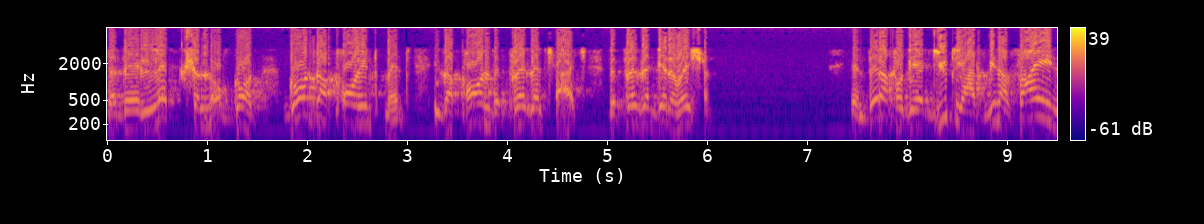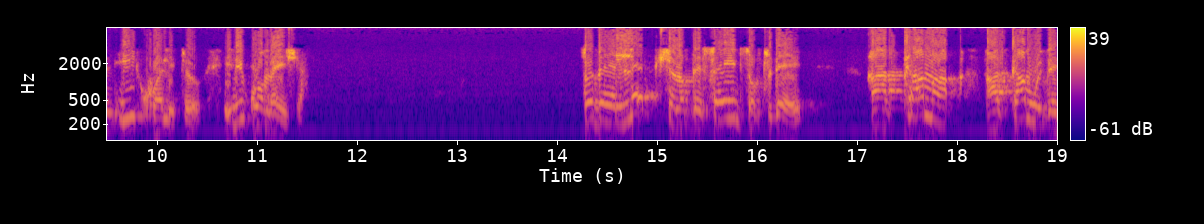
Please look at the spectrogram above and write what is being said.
that the election of God, God's appointment is upon the present church, the present generation. And therefore their duty has been assigned equally to, in equal measure. So the election of the saints of today has come up, has come with the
